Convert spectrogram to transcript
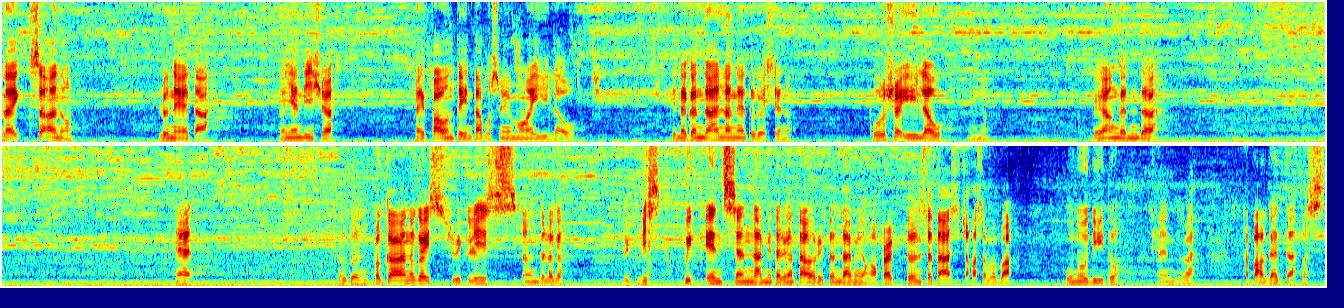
like sa ano, Luneta, ganyan din siya. May fountain tapos may mga ilaw. Pinagandahan lang nito guys, yan oh. Puro siya ilaw, ano. Kaya ang ganda. Yan. So doon. Pagka ano guys, weeklies, ano talaga, weeklies, weekends yan, dami talagang tao rito, ang dami nakapark doon sa taas at sa baba. Puno dito. Yan, di ba? Napakaganda. Tapos,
